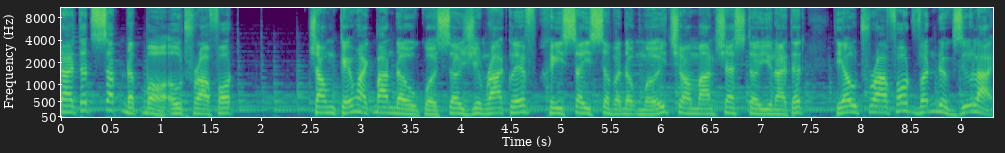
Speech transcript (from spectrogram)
United sắp đập bỏ Old Trafford trong kế hoạch ban đầu của Sir Jim Ratcliffe khi xây sân vận động mới cho Manchester United, thì Old Trafford vẫn được giữ lại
